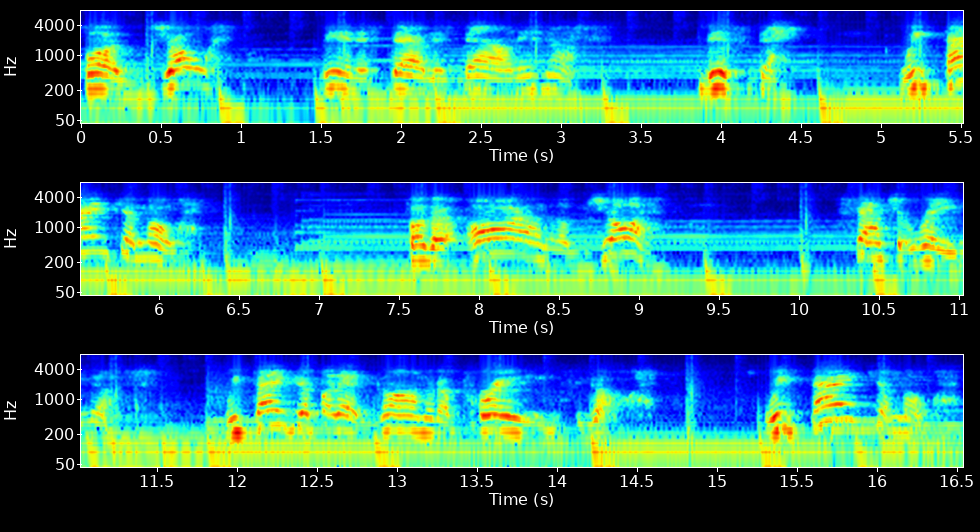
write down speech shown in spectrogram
For joy being established down in us this day. We thank you, Lord, for the oil of joy saturating us. We thank you for that garment of praise, God. We thank you, Lord.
